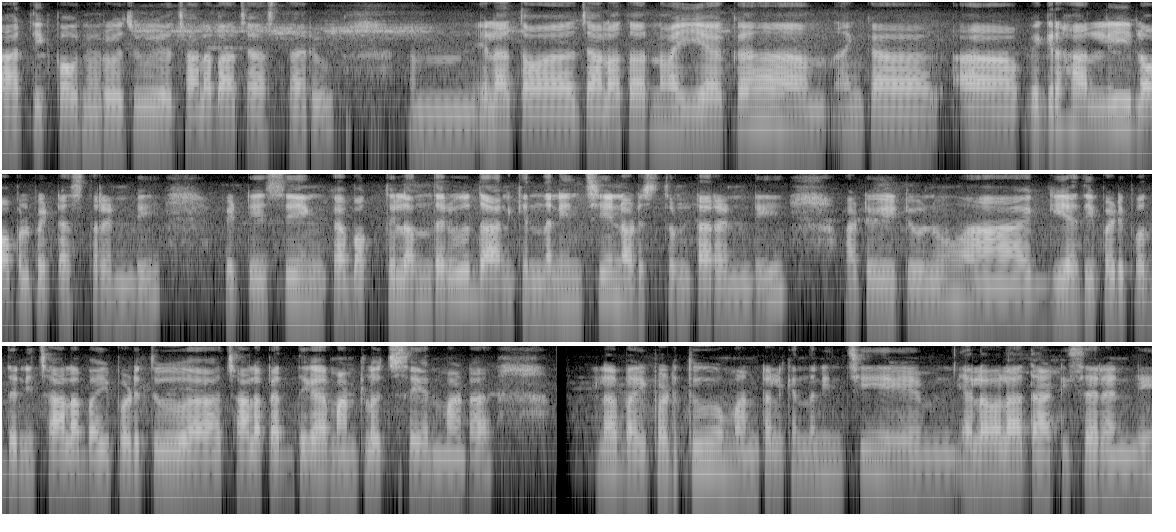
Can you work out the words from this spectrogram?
కార్తీక పౌర్ణమి రోజు చాలా బాగా చేస్తారు. ఇలా తో జాలాతోరణం అయ్యాక ఇంకా విగ్రహాల్ని లోపల పెట్టేస్తారండి. పెట్టేసి ఇంకా భక్తులందరూ దాని కింద నుంచి నడుస్తుంటారండి. అటు ఇటును ఆ అగ్గి అది పడిపోద్దని చాలా భయపడుతూ చాలా పెద్దగా మంటలు వచ్చేసాయి అన్నమాట ఇలా భయపడుతూ మంటల కింద నుంచి ఎలా అలా దాటేశారండి.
